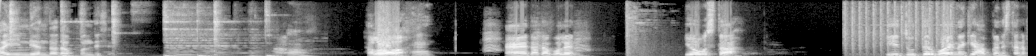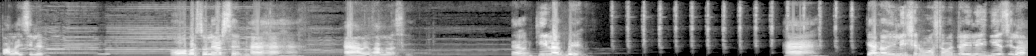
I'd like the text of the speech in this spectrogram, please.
ভাই ইন্ডিয়ান দাদা ফোন দিছে। হ্যালো হ্যাঁ। দাদা বলেন। কি অবস্থা? কি যুদ্ধের ভয়ে নাকি আফগানিস্তানে পালাইছিলেন? ও আবার চলে আসছেন? হ্যাঁ হ্যাঁ হ্যাঁ। হ্যাঁ আমি ভালো আছি। এখন কি লাগবে? হ্যাঁ। কেন ইলিশের মৌসুমে তো ইলিশ দিয়েছিলাম।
